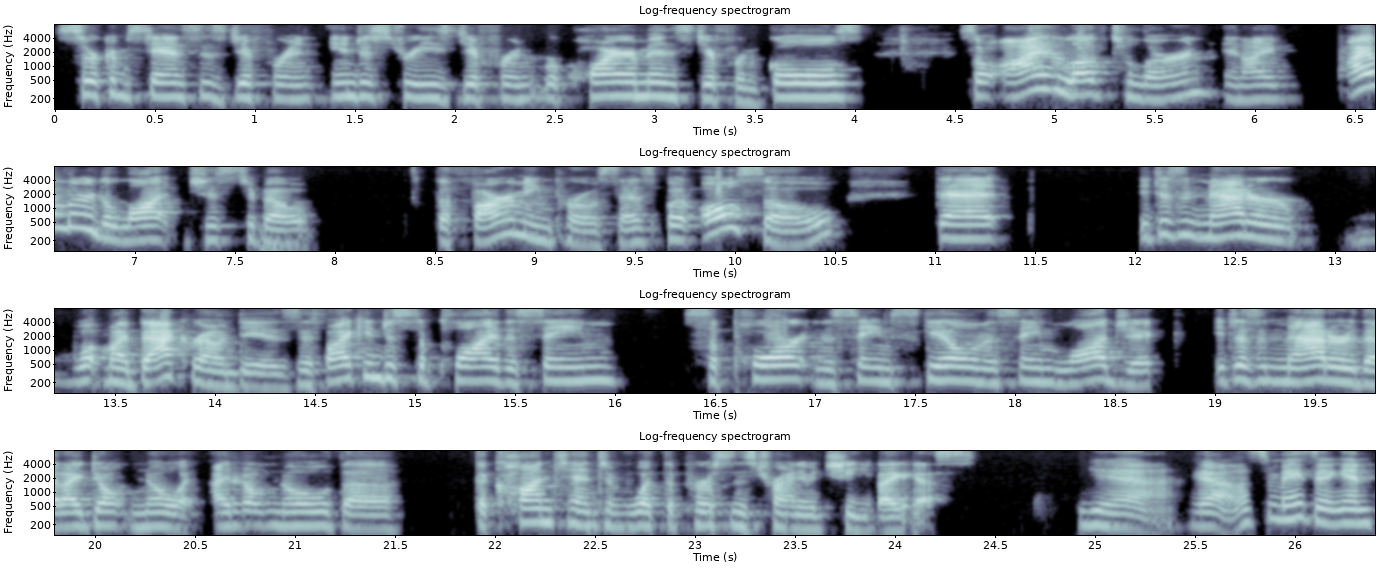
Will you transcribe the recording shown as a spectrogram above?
circumstances, different industries, different requirements, different goals. So I love to learn and I I learned a lot just about the farming process, but also that it doesn't matter what my background is. If I can just apply the same support and the same skill and the same logic it doesn't matter that I don't know it. I don't know the the content of what the person's trying to achieve, I guess. Yeah, yeah, that's amazing. And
